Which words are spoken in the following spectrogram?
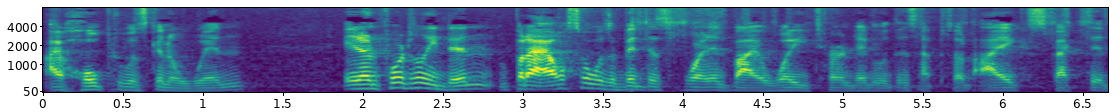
I hoped was gonna win. It unfortunately didn't, but I also was a bit disappointed by what he turned in with this episode. I expected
